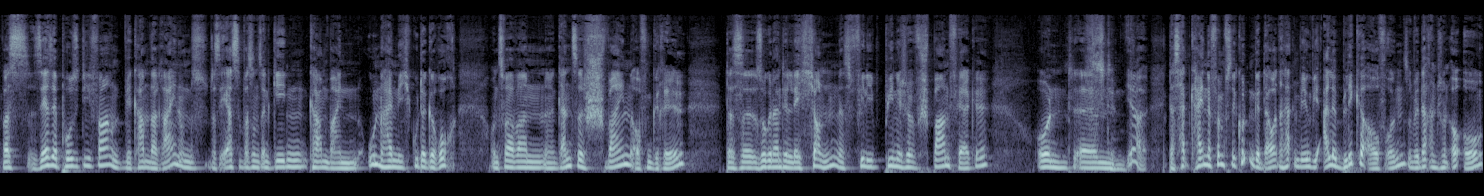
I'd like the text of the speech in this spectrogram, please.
was sehr, sehr positiv war. Und wir kamen da rein und das Erste, was uns entgegenkam, war ein unheimlich guter Geruch. Und zwar war ein äh, ganzes Schwein auf dem Grill, das äh, sogenannte Lechon, das philippinische Spanferkel. Und ähm, ja, das hat keine fünf Sekunden gedauert, dann hatten wir irgendwie alle Blicke auf uns und wir dachten schon, oh oh.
